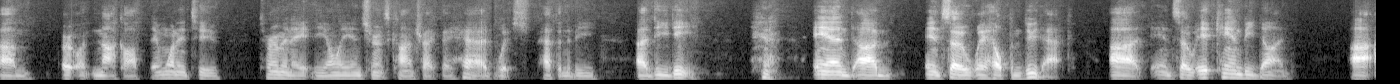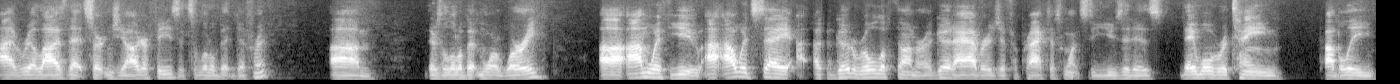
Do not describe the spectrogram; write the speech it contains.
um, or knock off, they wanted to terminate the only insurance contract they had, which happened to be uh, DD. and, um, and so we helped them do that. Uh, and so it can be done. Uh, I realize that certain geographies, it's a little bit different. Um, there's a little bit more worry. Uh, I'm with you. I, I would say a good rule of thumb or a good average, if a practice wants to use it, is they will retain probably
